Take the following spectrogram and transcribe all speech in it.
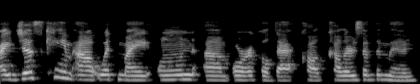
i just came out with my own um, oracle deck called colors of the moon.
